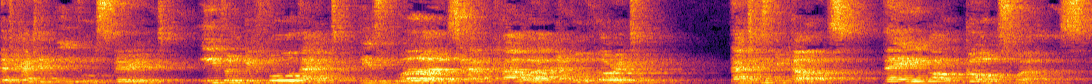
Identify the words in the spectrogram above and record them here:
that had an evil spirit. Even before that, his words have power and authority. That is because they are God's words,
